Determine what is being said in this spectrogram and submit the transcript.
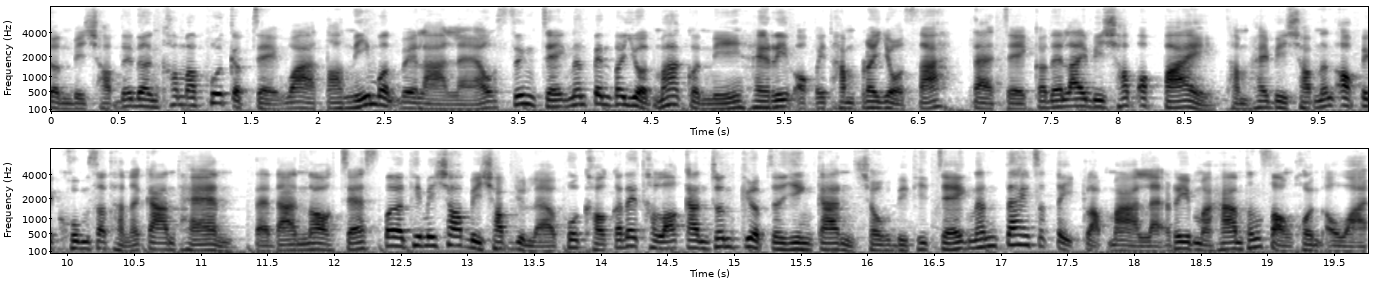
จนบิชอปได้เดินเข้ามาพูดกับเจคว่าตอนนี้หมดเวลาแล้ว ซึ่งเจคนั้นเป็นประโยชน์มากกว่านี้ให้รีบออกไปทำประโยชน์ซะ แต่เจคก็ได้ไล่บิชอปออกไปทำให้บิชอปนั้นออกไปคุมสถานการณ์แทน แต่ด้านนอกเจสเปอร์ที่ไม่ชอบบิชอปอยู่แล้ว พวกเขาก็ได้ทะเลาะกันจนเกือบจะยิงกัน โชคดีที่เจคนั้นได้สติกลับมาและรีบมาห้ามทั้งสองคนเอาไว้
